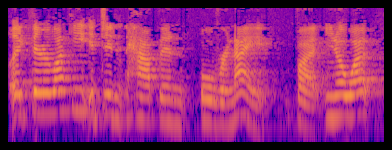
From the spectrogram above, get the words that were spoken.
Like they're lucky it didn't happen overnight, but you know what?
